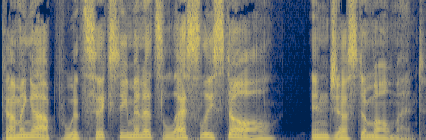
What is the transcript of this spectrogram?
Coming up with 60 Minutes Lesley Stahl in just a moment.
